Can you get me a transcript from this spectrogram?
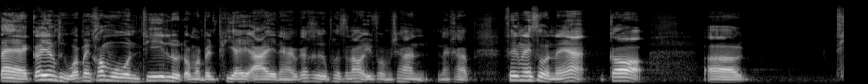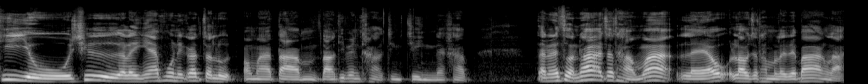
แต่ก็ยังถือว่าเป็นข้อมูลที่หลุดออกมาเป็น PII นะครับ ก็คือ personal information นะครับ ซึ่งในส่วนนี้ก็ที่อยู่ชื่ออะไรเงี้ยพวกนี้ก็จะหลุดออกมาตามตามที่เป็นข่าวจริง ๆ นะครับ แต่ในส่วนถ้าจะถามว่าแล้วเราจะทำอะไรได้บ้างล่ะ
